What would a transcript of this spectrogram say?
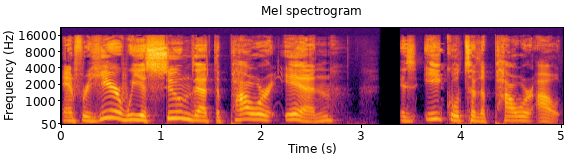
And for here, we assume that the power in is equal to the power out.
